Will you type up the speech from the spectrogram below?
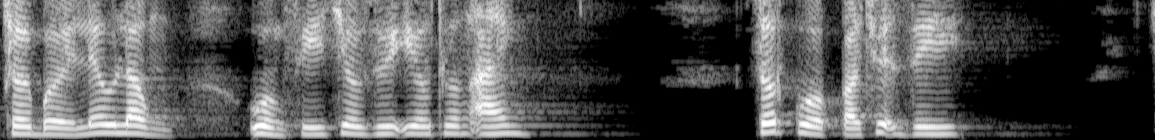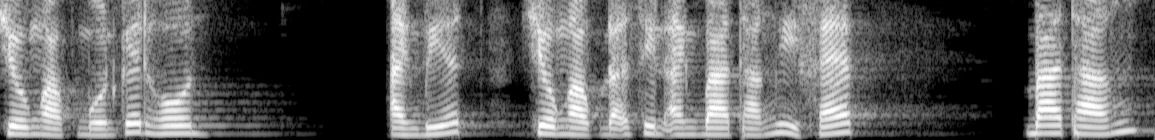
chơi bời lêu lồng, uổng phí Triều Duy yêu thương anh. Rốt cuộc có chuyện gì? Triều Ngọc muốn kết hôn. Anh biết, Triều Ngọc đã xin anh 3 tháng nghỉ phép. 3 tháng?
